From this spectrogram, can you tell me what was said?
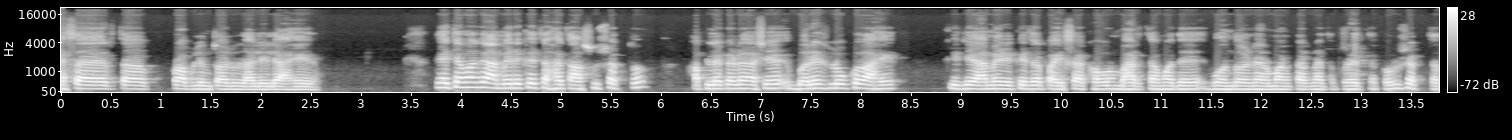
एस आय आरचा प्रॉब्लेम चालू झालेले आहे. त्याच्यामागे अमेरिकेचा हात असू शकतो. आपल्याकडं असे बरेच लोक आहेत की जे अमेरिकेचा पैसा खाऊन भारतामध्ये गोंधळ निर्माण करण्याचा प्रयत्न करू शकतात.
